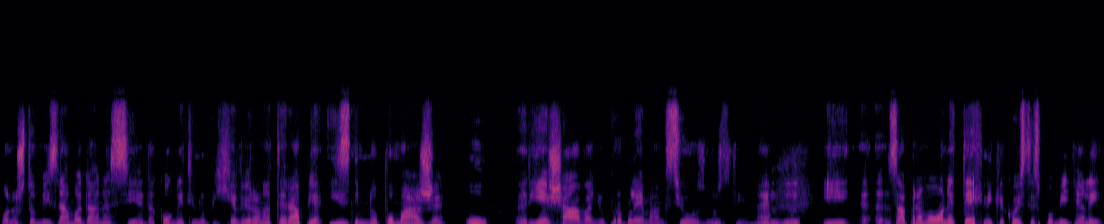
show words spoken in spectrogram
Ono što mi znamo danas je da kognitivno-behavioralna terapija iznimno pomaže u rješavanju problema anksioznosti. Ne? Mhm. I e, e, zapravo one tehnike koje ste spominjali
